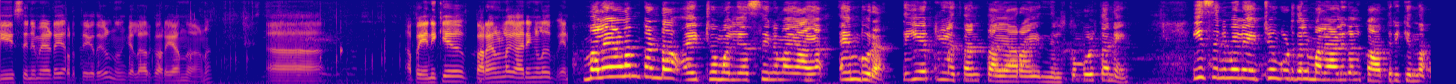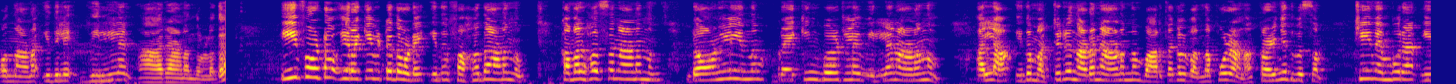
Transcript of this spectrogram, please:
ഈ സിനിമയുടെ പ്രത്യേകതകൾ നിങ്ങൾക്ക് എല്ലാവർക്കും അറിയാവുന്നതാണ്. അപ്പൊ എനിക്ക് പറയാനുള്ള കാര്യങ്ങൾ മലയാളം കണ്ട ഏറ്റവും വലിയ സിനിമയായ എമ്പുരാൻ തിയേറ്ററിലെത്താൻ തയ്യാറായി നിൽക്കുമ്പോൾ തന്നെ ഈ സിനിമയിലെ ഏറ്റവും കൂടുതൽ മലയാളികൾ കാത്തിരിക്കുന്ന ഒന്നാണ് ഇതിലെ വില്ലൻ ആരാണെന്നുള്ളത്. ഈ ഫോട്ടോ ഇറക്കി വിട്ടതോടെ ഇത് ഫഹദ് ആണെന്നും കമൽ ഹസൻ ആണെന്നും ഡോൺലി എന്നും ബ്രേക്കിംഗ് ബേർഡിലെ വില്ലൻ ആണെന്നും അല്ല ഇത് മറ്റൊരു നടനാണെന്നും വാർത്തകൾ വന്നപ്പോഴാണ് കഴിഞ്ഞ ദിവസം ടീം എമ്പുരാൻ ഈ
